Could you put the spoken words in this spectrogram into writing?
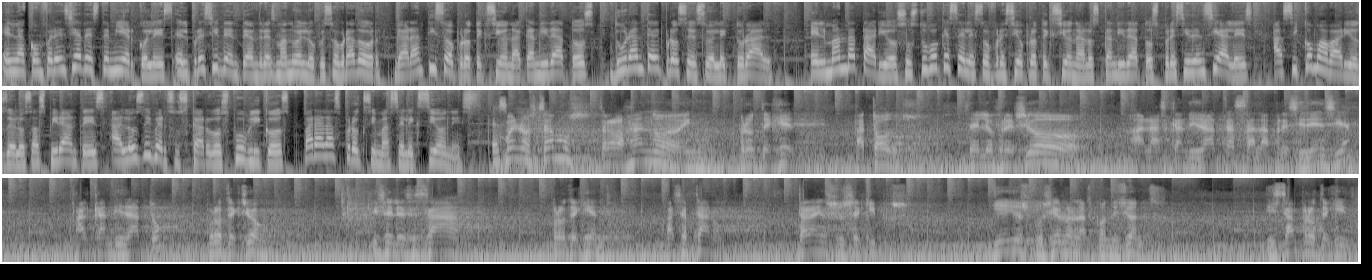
En la conferencia de este miércoles, el presidente Andrés Manuel López Obrador garantizó protección a candidatos durante el proceso electoral. El mandatario sostuvo que se les ofreció protección a los candidatos presidenciales, así como a varios de los aspirantes a los diversos cargos públicos para las próximas elecciones. Bueno, estamos trabajando en proteger a todos. Se le ofreció a las candidatas a la presidencia, al candidato protección. Y se les está protegiendo. Aceptaron, traen sus equipos. Y ellos pusieron las condiciones. Y están protegidos.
